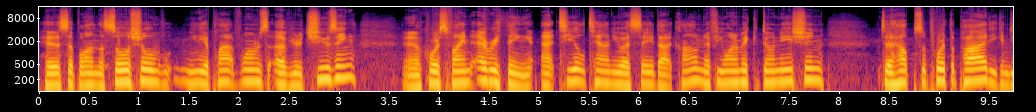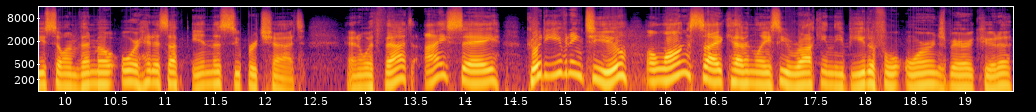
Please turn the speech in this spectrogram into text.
Hit us up on the social media platforms of your choosing. And of course, find everything at tealtownusa.com. And if you want to make a donation to help support the pod, you can do so on Venmo or hit us up in the super chat. And with that, I say good evening to you alongside Kevin Lacy rocking the beautiful orange Barracuda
